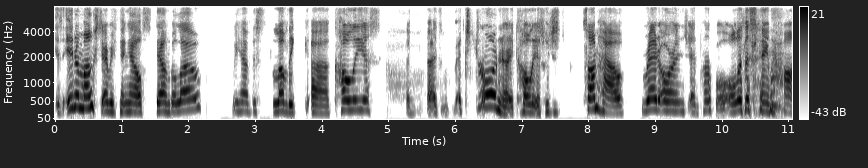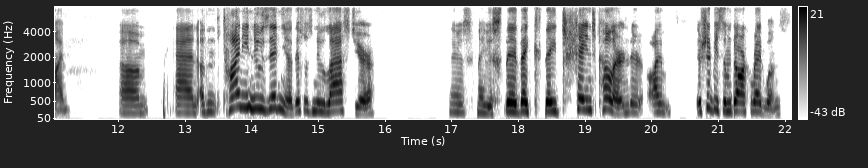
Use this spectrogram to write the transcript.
is in amongst everything else down below, we have this lovely uh, coleus, a extraordinary coleus, which is somehow red, orange, and purple all at the same time. Um, and a tiny new zinnia. This was new last year. There's maybe they they, they change color, and there I'm there should be some dark red ones.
